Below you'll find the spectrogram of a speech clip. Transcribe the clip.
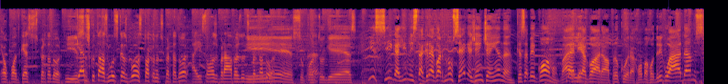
É o podcast do Despertador. Isso. Quer escutar as músicas boas, toca no Despertador? Aí são as brabas do Despertador. Isso, português. E siga ali no Instagram agora. Não segue a gente ainda? Quer saber como? Vai Como é ali que é? agora, ó. Procura arroba Rodrigo Adams.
